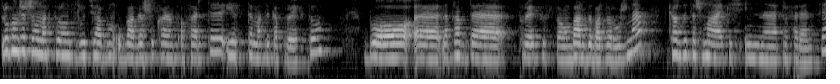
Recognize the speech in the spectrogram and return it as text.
Drugą rzeczą, na którą zwróciłabym uwagę szukając oferty, jest tematyka projektu, bo e, naprawdę projekty są bardzo, bardzo różne. Każdy też ma jakieś inne preferencje.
